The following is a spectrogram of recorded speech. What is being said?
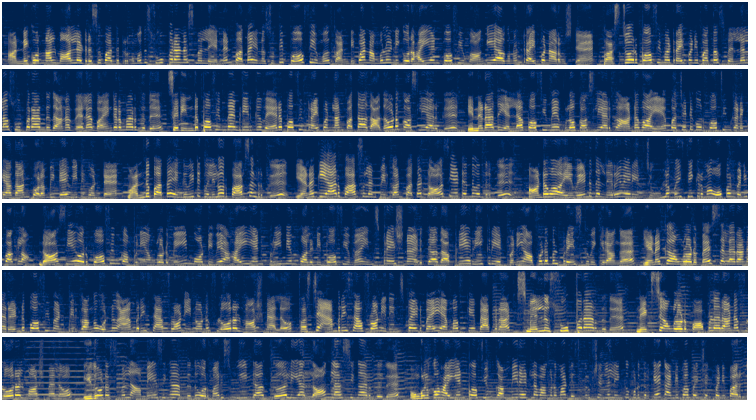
அன்னைக்கு ஒரு நாள் மால்ல ட்ரெஸ் பார்த்துட்டு இருக்கும்போது சூப்பரான ஸ்மெல் என்னன்னு பார்த்தா என்ன சுத்தி பெர்ஃபியூம் கண்டிப்பா நம்மளும் இன்னைக்கு ஒரு ஹை அண்ட் பெர்ஃபியூம் வாங்கியே ஆகணும்னு ட்ரை பண்ண ஆரம்பிச்சிட்டேன். ஃபர்ஸ்ட் ஒரு பெர்ஃபியூமை ட்ரை பண்ணி பார்த்தா ஸ்மெல் எல்லாம் சூப்பரா இருந்தது. ஆனா விலை பயங்கரமா இருந்தது. சரி இந்த பெர்ஃபியூம் தான் இப்படி இருக்கு. வேற பெர்ஃபியூம் ட்ரை பண்ணலாம்னு பார்த்தா அது அதோட காஸ்ட்லியா இருக்கு. என்னடா அது எல்லா பெர்ஃபியூமே இவ்வளவு காஸ்ட்லியா இருக்கு? ஆண்டவா என் பட்ஜெட்டுக்கு ஒரு பெர்ஃபியூம் கிடைக்காதான்னு புலம்பிட்டே வீட்டுக்கு வந்துட்டேன். வந்து பார்த்தா எங்க வீட்டுக்கு வெளியில ஒரு பார்சல் இருக்கு. எனக்கு யார் பார்சல் அனுப்பியிருக்கான்னு பார்த்தா டாசியேட் இருந்து வந்திருக்கு. ஆண்டவா என் வேண்டுதல் நிறைவேறிடுச்சு. உள்ள போய் சீக்கிரமா ஓபன் பண்ணி பார்க்கலாம். டாசியே ஒரு பெர்ஃபியூம் கம்பெனி அவங்களோட மெயின் மோட்டிவே ஹை அண்ட் பிரீமியம் குவாலிட்டி பெர்ஃபியூமை இன்ஸ்பிரேஷனா எடுத்து அதை அப்படியே ரீக்ரியேட் பண்ணி அஃபோர்டபுள் பிரைஸ்க்கு விற்கிறாங்க எனக்கு அவங்களோட பெஸ்ட் செல்லரான ரெண்டு பெர்ஃபியூம் அனுப்பியிருக்காங்க. ஒன்னு ஆம்பரி சாஃப்ரான் இன்னொன்னு floral marshmallow first ambery saffron இது inspired by MFK Baccarat smell சூப்பரா இருந்தது. நெக்ஸ்ட் அவங்களோட பாப்புலரான ஃப்ளோரல் மார்ஷ் மேலோ இதோட ஸ்மெல் அமேசிங்கா இருந்தது. ஒரு மாதிரி ஸ்வீட்டா கேர்லியா லாங் லாஸ்டிங்கா இருந்தது. உங்களுக்கும் ஹை அண்ட் பெர்ஃபியூம் கம்மி ரேட்ல வாங்கணுமா? டிஸ்கிரிப்ஷன்ல லிங்க் கொடுத்துருக்கேன். கண்டிப்பா போய் செக் பண்ணி பாருங்க.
